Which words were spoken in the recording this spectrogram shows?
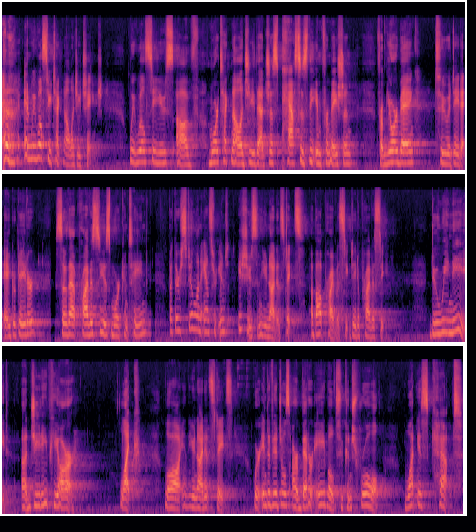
and we will see technology change. We will see use of more technology that just passes the information from your bank to a data aggregator so that privacy is more contained. But there's still unanswered in issues in the United States about privacy, data privacy. Do we need a GDPR like law in the United States, where individuals are better able to control what is kept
